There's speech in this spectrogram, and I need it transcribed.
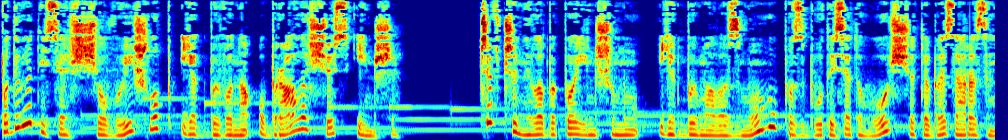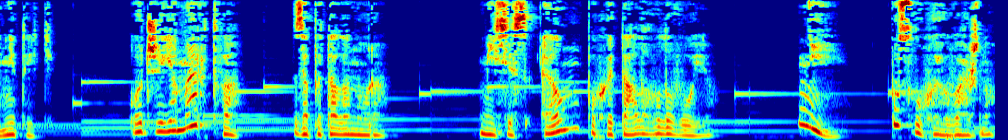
подивитися, що вийшло б, якби вона обрала щось інше, чи вчинила би по-іншому, якби мала змогу позбутися того, що тебе зараз гнітить. Отже, я мертва? запитала Нора. Місіс Елм похитала головою. Ні, послухай уважно,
